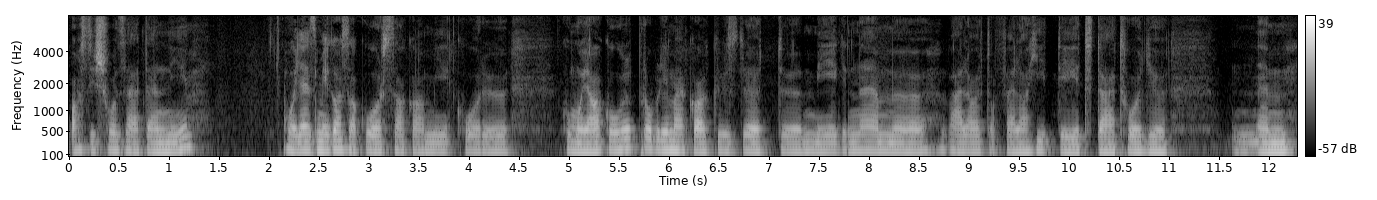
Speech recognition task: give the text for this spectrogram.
azt is hozzátenni, hogy ez még az a korszak, amikor ő komoly alkohol problémákkal küzdött, még nem vállalta fel a hitét, tehát hogy nem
